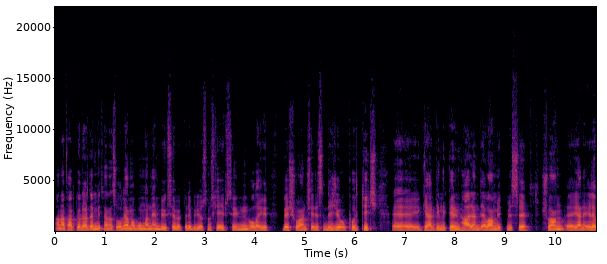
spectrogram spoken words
ana faktörlerden bir tanesi oluyor ama bunların en büyük sebepleri biliyorsunuz ki Epstein'in olayı ve şu an içerisinde jeopolitik e, gerginliklerin halen devam etmesi, şu an e, yani ele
